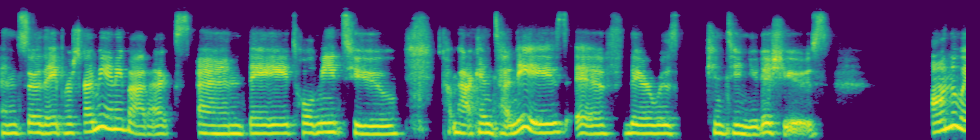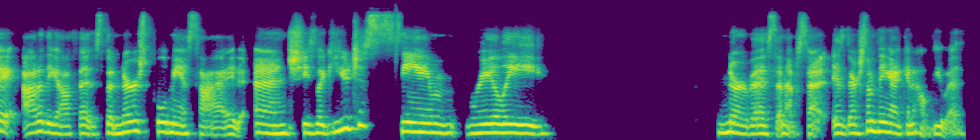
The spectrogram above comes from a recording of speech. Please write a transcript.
And so they prescribed me antibiotics and they told me to come back in 10 days if there was continued issues. On the way out of the office, the nurse pulled me aside and she's like, You just seem really nervous and upset. Is there something I can help you with?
